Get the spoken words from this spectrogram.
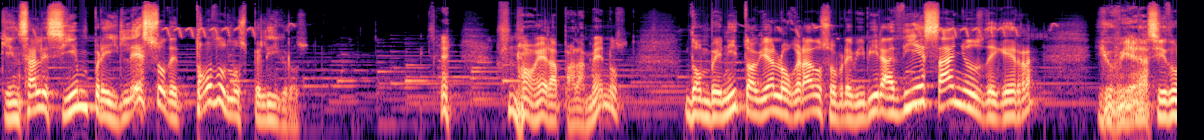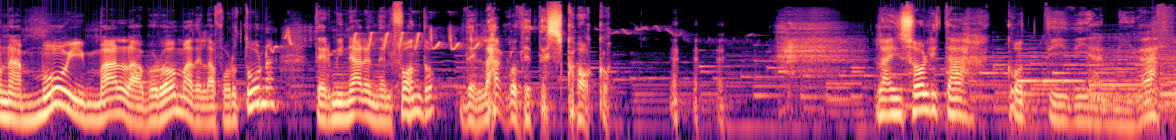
quien sale siempre ileso de todos los peligros. no era para menos. Don Benito había logrado sobrevivir a 10 años de guerra y hubiera sido una muy mala broma de la fortuna terminar en el fondo del lago de Texcoco. la insólita cotidianidad.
